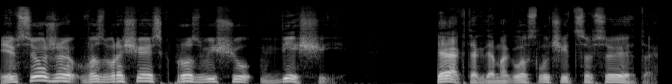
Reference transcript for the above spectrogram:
И все же, возвращаясь к прозвищу «Вещий», как тогда могло случиться все это?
